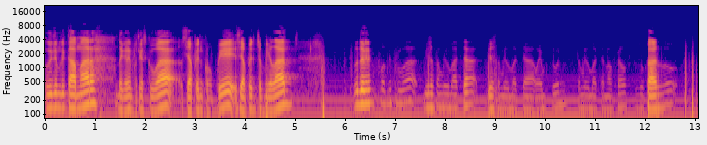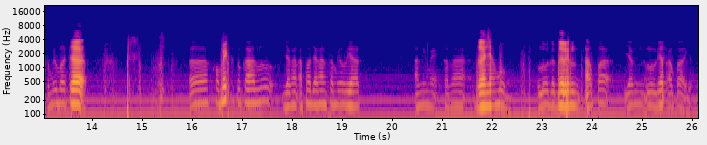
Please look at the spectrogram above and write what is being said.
Lu diem di kamar dengerin podcast gua siapin kopi siapin cemilan. Lu dengerin podcast gua bisa sambil baca bisa sambil baca webtoon sambil baca novel kesukaan lu. Sambil baca eh komik kesukaan lu jangan asal jangan sambil lihat anime karena gak nyambung. Lu dengerin apa yang lu lihat apa gitu.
